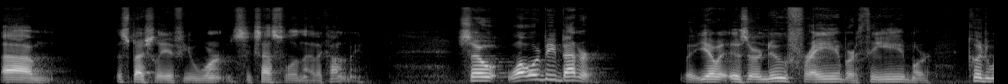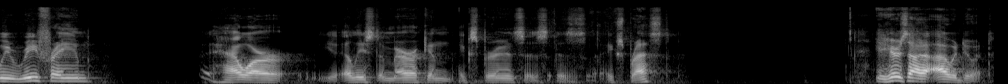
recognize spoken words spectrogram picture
um, especially if you weren't successful in that economy. So what would be better? You know, is there a new frame or theme, or could we reframe how our at least American experience is, is expressed? And here's how I would do it.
